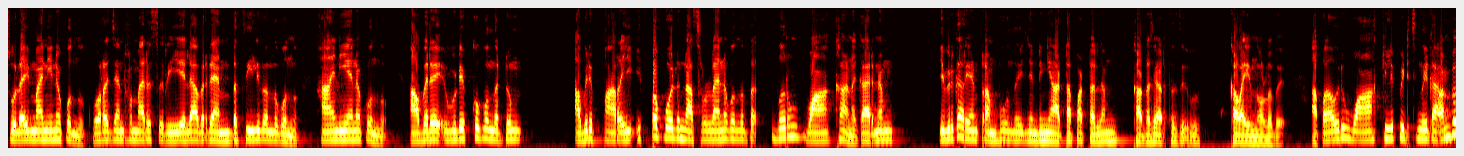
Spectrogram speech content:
സുലൈമാനിനെ കൊന്നു. കുറേ ജനറൽമാരെ സിറിയയിൽ അവരുടെ എംബസിയിൽ വന്ന് കൊന്നു. ഹാനിയനെ കൊന്നു. അവരെ ഇവിടെയൊക്കെ കൊന്നിട്ടും അവർ പറയും ഇപ്പം പോലും നസറുല്ലാനെ കൊന്നപ്പോൾ വെറും വാക്കാണ്. കാരണം ഇവർക്കറിയാം ട്രംപ് വന്നു കഴിഞ്ഞിട്ടുണ്ടെങ്കിൽ പട്ടലം കട ചേർത്ത് കളയുന്നുള്ളത്. അപ്പോൾ ആ ഒരു വാക്കിൽ പിടിച്ചു നിൽക്കുക ട്രംപ്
